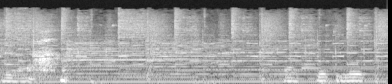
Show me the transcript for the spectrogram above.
Yeah. That's.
